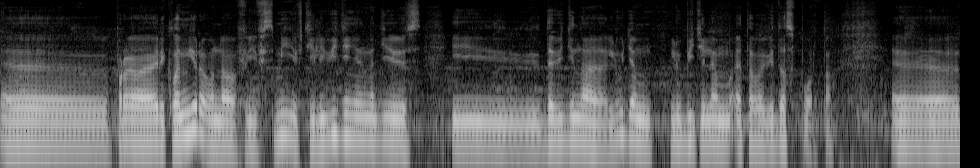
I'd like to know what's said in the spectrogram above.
э, прорекламирована в- и в СМИ, и в телевидении, надеюсь, и доведена людям, любителям этого вида спорта. Э,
